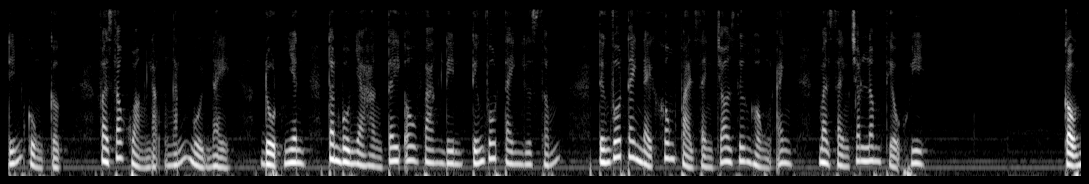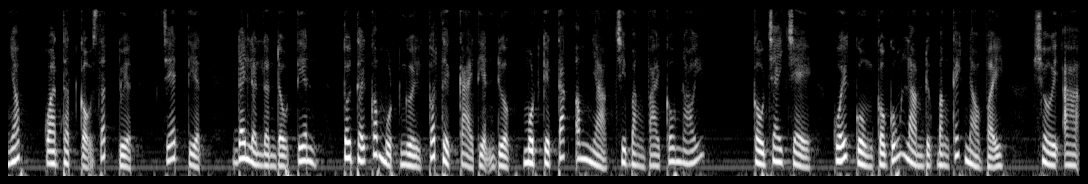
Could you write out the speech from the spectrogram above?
đến cùng cực. Và sau khoảng lặng ngắn ngồi này, đột nhiên toàn bộ nhà hàng Tây Âu vang lên tiếng vỗ tay như sấm. Tiếng vỗ tay này không phải dành cho Dương Hồng Anh mà dành cho Lâm Thiểu Huy. Cậu nhóc, Quả thật cậu rất tuyệt. Chết tiệt. Đây là lần đầu tiên tôi thấy có một người có thể cải thiện được một kiệt tác âm nhạc chỉ bằng vài câu nói. Cậu trai trẻ, cuối cùng cậu cũng làm được bằng cách nào vậy? Trời ạ,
